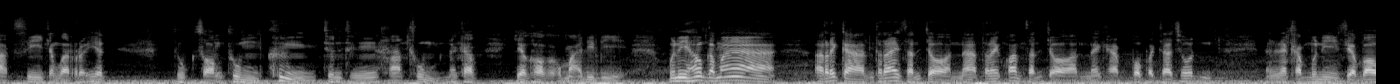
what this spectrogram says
าค4จังหวัดร้อยเอ็ดทุกสองทุ่มครึ่งจนถึงหาทุ่มนะครับ เกี่ยวข้อกับกฎหมายดีๆ วันนี้เฮากับมา รายการทนายสัญจรนะทนายความสัญจรนะครับปกประชาชนนะครับวันนี้จะเบา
